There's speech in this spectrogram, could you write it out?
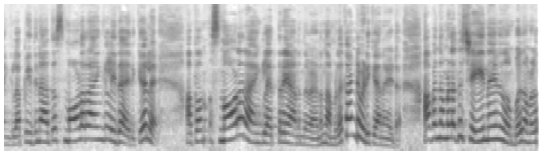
angle അപ്പോൾ ഇതിനകത്ത് സ്മോളർ ആംഗിൾ ഇതായിരിക്കും അല്ലേ? അപ്പം സ്മോളർ ആംഗിൾ എത്രയാണെന്ന് വേണം നമ്മൾ കണ്ടുപിടിക്കാനായിട്ട്. അപ്പം നമ്മളത് ചെയ്യുന്നതിന് മുമ്പ് നമ്മൾ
